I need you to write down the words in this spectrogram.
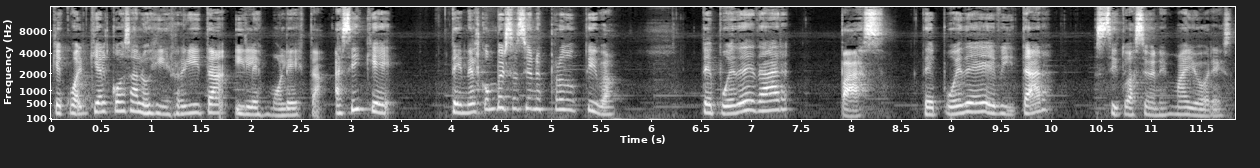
que cualquier cosa los irrita y les molesta. Así que tener conversaciones productivas te puede dar paz, te puede evitar situaciones mayores.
